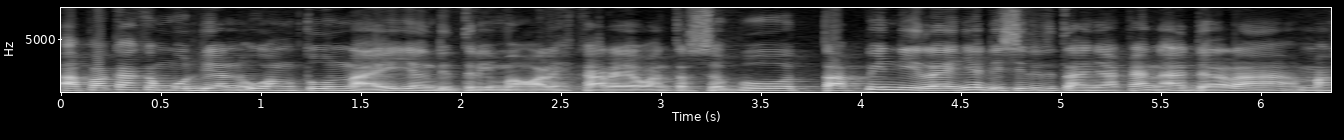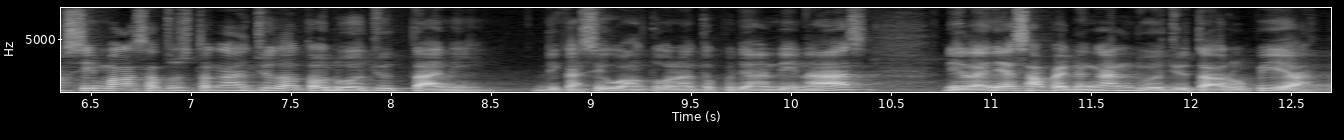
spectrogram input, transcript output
Apakah kemudian uang tunai yang diterima oleh karyawan tersebut, tapi nilainya di sini ditanyakan adalah maksimal satu setengah juta atau 2 juta nih? Dikasih uang tunai untuk perjalanan dinas, nilainya sampai dengan 2 juta rupiah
